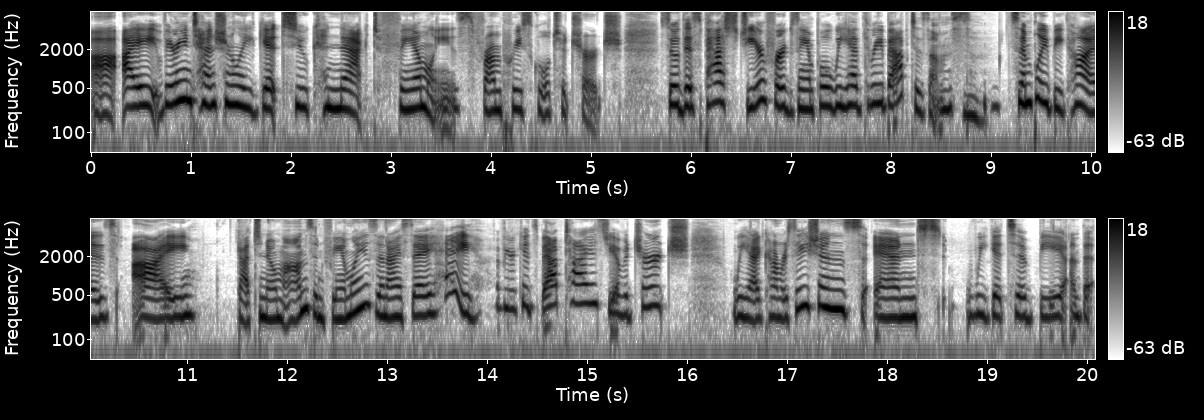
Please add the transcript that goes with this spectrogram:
Uh, I very intentionally get to connect families from preschool to church. So, this past year, for example, we had three baptisms simply because I got to know moms and families and I say, hey, have your kids baptized? Do you have a church? We had conversations and we get to be on the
